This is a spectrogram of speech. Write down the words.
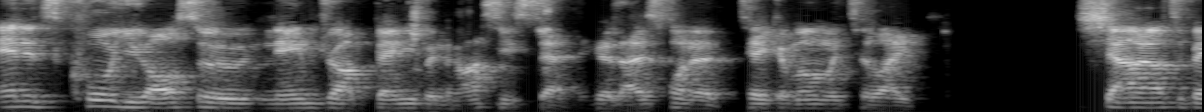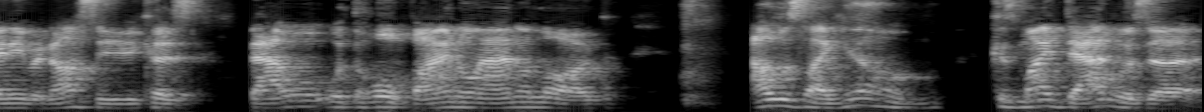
and it's cool you also name drop Benny Benassi set because I just want to take a moment to like shout out to Benny Benassi because that with the whole vinyl analog, I was like, yo, because my dad was a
